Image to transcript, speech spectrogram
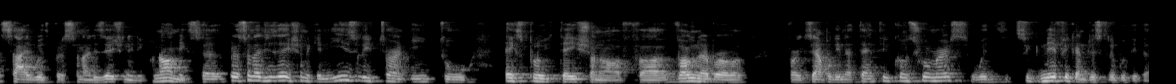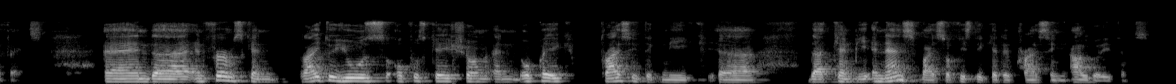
side with personalization in economics. Uh, personalization can easily turn into exploitation of uh, vulnerable, for example, inattentive consumers with significant distributive effects. And, uh, and firms can try to use obfuscation and opaque pricing technique uh, that can be enhanced by sophisticated pricing algorithms.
